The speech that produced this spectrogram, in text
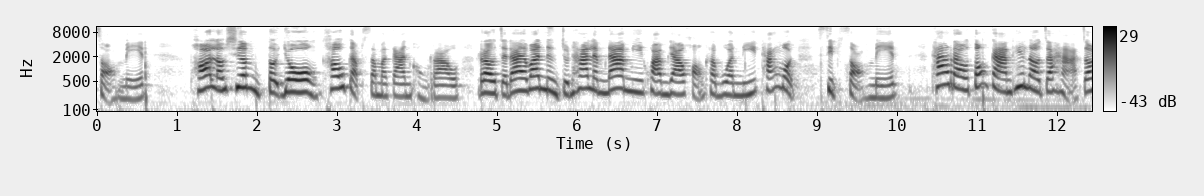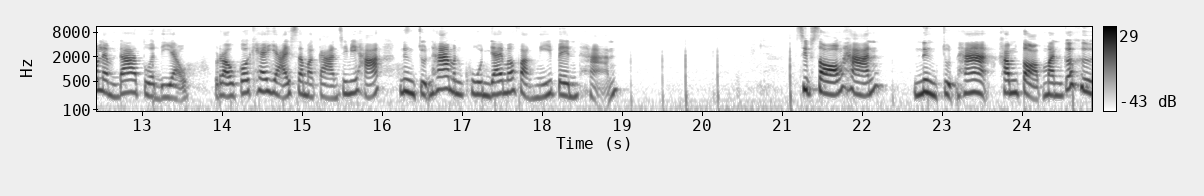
12 เมตร เพราะเราเชื่อมตัวโยงเข้ากับสมการของเรา เราจะได้ว่า 1.5แลมด้ามีความยาวของขบวนนี้ทั้งหมด 12 เมตร ถ้าเราต้องการที่เราจะหาเจ้าแลมด้าตัวเดียว เราก็แค่ย้ายสมการใช่ไหมคะ 1.5 มันคูณย้ายมาฝั่งนี้เป็นหาร 12 หาร 1.5 คำตอบมันก็คือ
